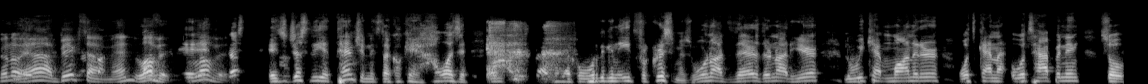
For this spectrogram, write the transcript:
no, no, yeah, big time, man. Love it. it- Love it. Just, it's just the attention. It's like, okay, how was it? And like, well, what are they gonna eat for Christmas? We're not there. They're not here. We can't monitor what's kind of what's happening. So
